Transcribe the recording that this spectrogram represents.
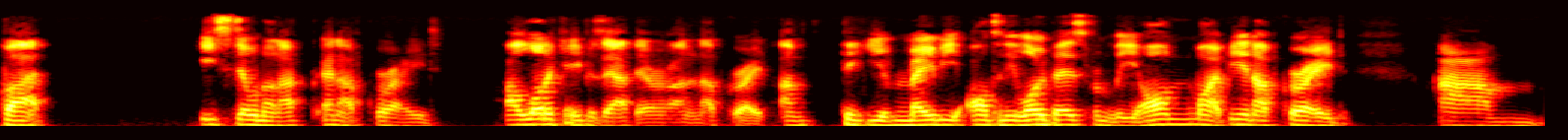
but he's still not an upgrade. A lot of keepers out there are on an upgrade. I'm thinking of maybe Anthony Lopes from Lyon might be an upgrade. Um,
